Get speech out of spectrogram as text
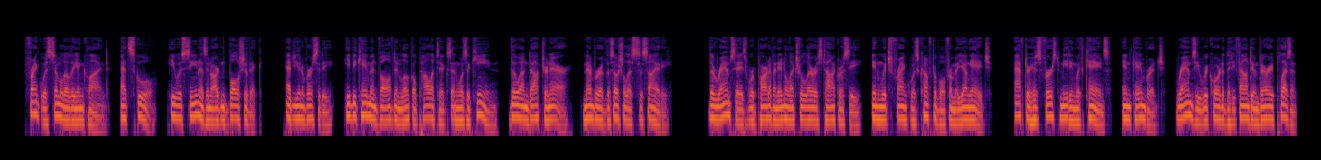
Frank was similarly inclined. At school, he was seen as an ardent Bolshevik. At university, he became involved in local politics and was a keen, though undoctrinaire, member of the Socialist Society. The Ramseys were part of an intellectual aristocracy, in which Frank was comfortable from a young age. After his first meeting with Keynes, in Cambridge, Ramsey recorded that he found him very pleasant.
